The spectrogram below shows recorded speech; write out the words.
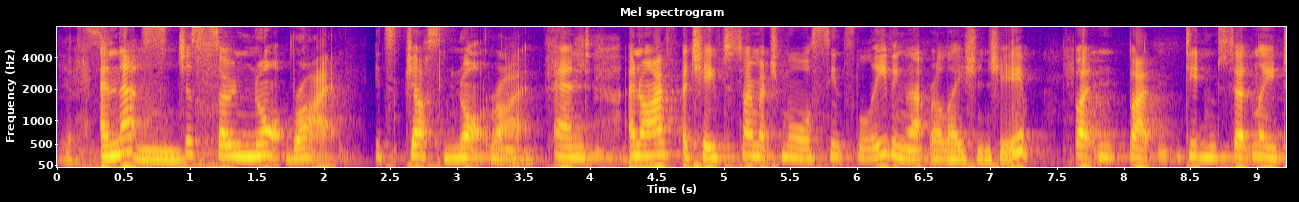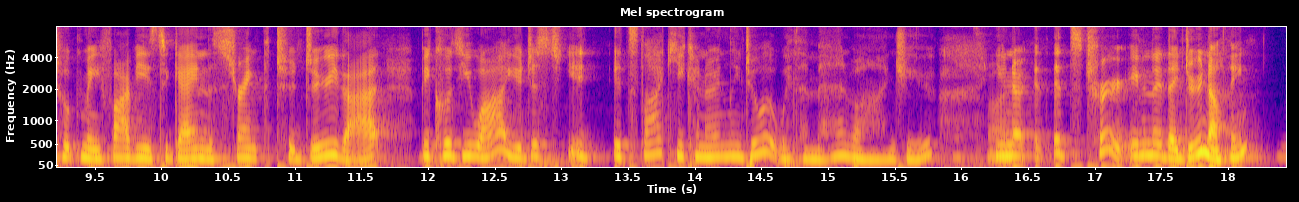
Yes. and that's mm. just so not right. It's just not mm. right. And and I've achieved so much more since leaving that relationship. But but didn't certainly took me five years to gain the strength to do that because you are you're just it, it's like you can only do it with a man behind you. You know it, it's true even though they do nothing.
